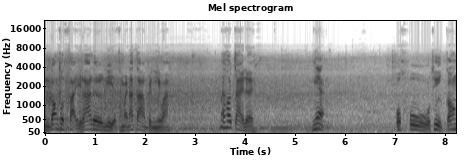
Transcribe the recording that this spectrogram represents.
มึงต้องสดใสล่าเริงดิทำไมหน้าตามเป็นอย่างนี้วะไม่เข้าใจเลย เนี่ยโอ้โหถือกล้อง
